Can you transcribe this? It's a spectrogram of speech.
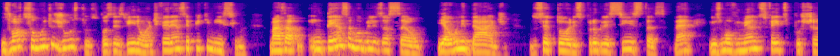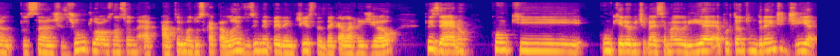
Os votos são muito justos, vocês viram, a diferença é pequeníssima. Mas a intensa mobilização e a unidade dos setores progressistas, né, e os movimentos feitos por, por Sanches junto aos nacionais, a turma dos catalães, dos independentistas daquela região, fizeram com que com que ele obtivesse a maioria. É portanto um grande dia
